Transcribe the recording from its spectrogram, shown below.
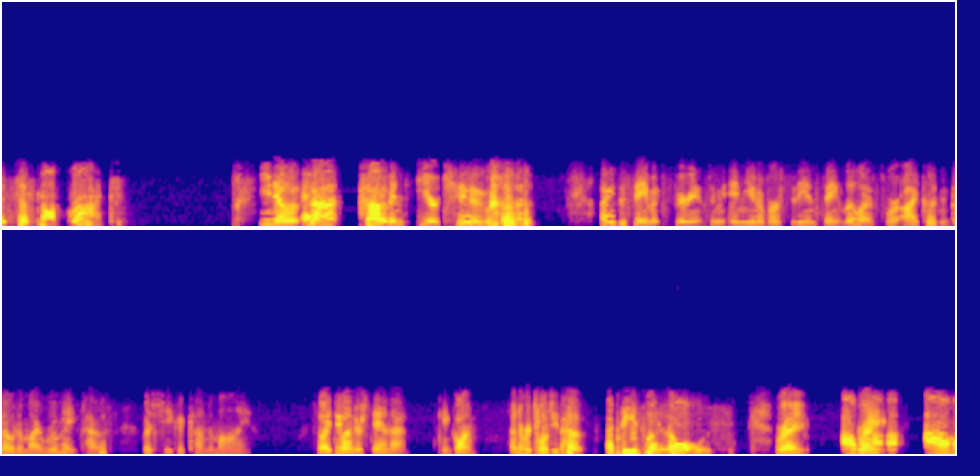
it's just not right. You know And that so- happened here too. I had the same experience in, in university in St. Louis where I couldn't go to my roommate's house, but she could come to mine. So I do understand that. Keep going. I never told you that. So, but these were laws. right. I, Right. I, I,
